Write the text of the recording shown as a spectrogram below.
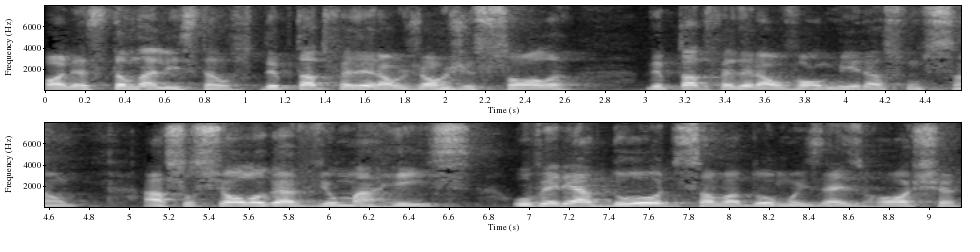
Olha, estão na lista o deputado federal Jorge Sola, deputado federal Valmir Assunção, a socióloga Vilma Reis, o vereador de Salvador Moisés Rocha,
